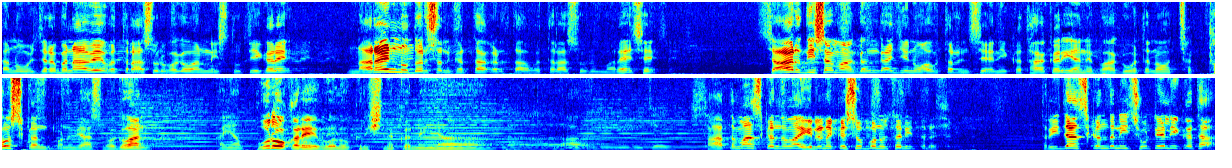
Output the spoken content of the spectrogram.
એનું વજ્ર બનાવે, વત્રાસુર ભગવાનની સ્તુતિ કરે. નારાયણનું દર્શન કરતાં કરતાં વત્રાસુર મરે છે. ચાર દિશામાં ગંગાજીનું અવતરણ છે એની કથા કરી અને ભાગવતનો છઠ્ઠો સ્કંદ પણ વ્યાસ ભગવાન અહીંયા પૂરો કરે. બોલો કૃષ્ણ કનૈયા. સાતમા સ્કંદમાં હિરણ્યકશ્યપનું ચરિત્ર છે. ત્રીજા સ્કંદની છૂટેલી કથા.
